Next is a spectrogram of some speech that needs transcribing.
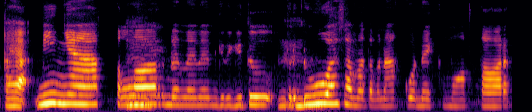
kayak minyak, telur, dan lain-lain gitu-gitu. Mm-mm. Berdua sama temen aku naik motor.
